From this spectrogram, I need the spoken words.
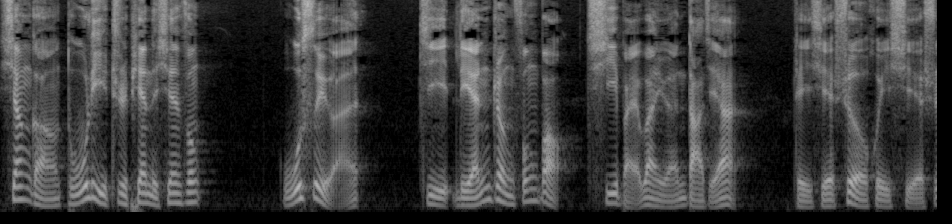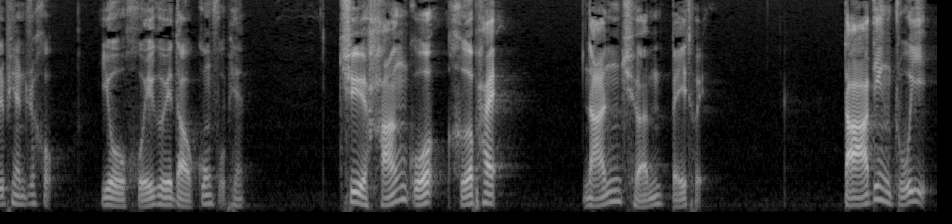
香港独立制片的先锋吴思远，继《廉政风暴》七百万元大劫案这些社会写实片之后，又回归到功夫片，去韩国合拍《南拳北腿》，打定主意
